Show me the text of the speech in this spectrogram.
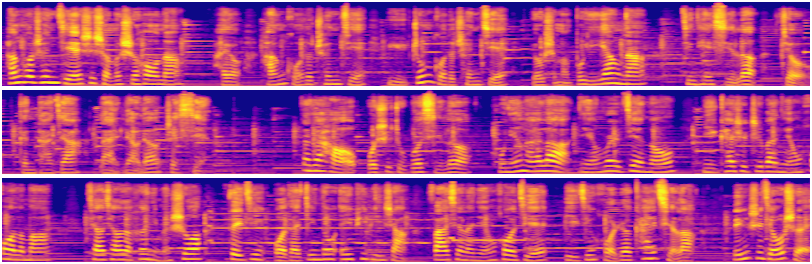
韩国春节是什么时候呢？还有韩国的春节与中国的春节有什么不一样呢？今天喜乐就跟大家来聊聊这些。大家好，我是主播喜乐。虎年来了，年味儿渐浓，你开始置办年货了吗？悄悄的和你们说，最近我在京东 APP 上发现了年货节已经火热开启了，零食、酒水、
